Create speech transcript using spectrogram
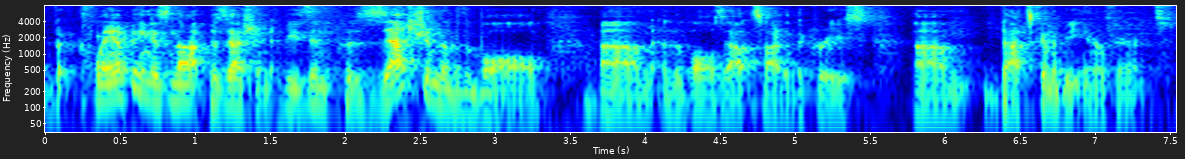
but clamping is not possession. If he's in possession of the ball um, and the ball's outside of the crease, um, that's going to be interference.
